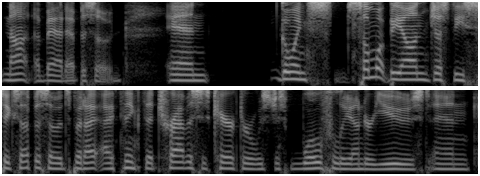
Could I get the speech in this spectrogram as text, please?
not a bad episode, and going somewhat beyond just these six episodes. But I, I think that Travis's character was just woefully underused, and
